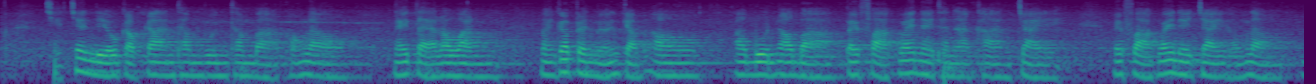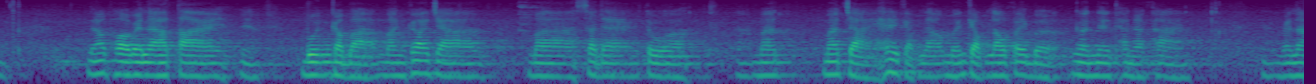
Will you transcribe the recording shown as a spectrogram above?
ๆ เช่นเดียวกับการทำบุญทำบาปของเรา ในแต่ละวัน มันก็เป็นเหมือนกับเอาเอาบุญเอาบาปไปฝากไว้ในธนาคารใจ ไปฝากไว้ในใจของเรา แล้วพอเวลาตายบุญกับบาปมันก็จะมาแสดงตัวมา มาจ่ายให้กับเราเหมือนกับเราไปเบิกเงินในธนาคาร เวลา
